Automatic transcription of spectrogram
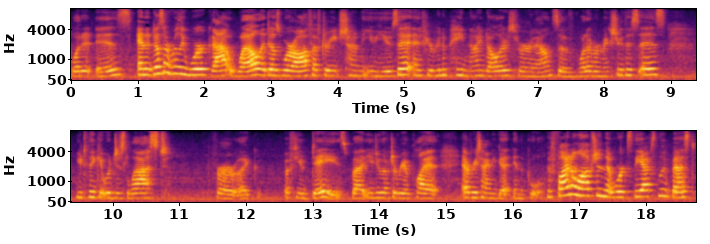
what it is. And it doesn't really work that well. It does wear off after each time that you use it. And if you're going to pay $9 for an ounce of whatever mixture this is, you'd think it would just last for like a few days, but you do have to reapply it every time you get in the pool. The final option that works the absolute best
